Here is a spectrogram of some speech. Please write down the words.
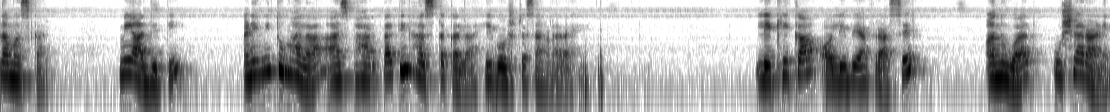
नमस्कार. मी आदिती आणि मी तुम्हाला आज भारतातील हस्तकला ही गोष्ट सांगणार आहे. लेखिका ऑलिव्हिया फ्रासेर अनुवाद उषा राणे.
